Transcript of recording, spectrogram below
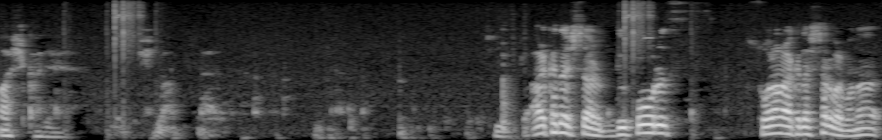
Başkale. Çizgi. Arkadaşlar The Forest soran arkadaşlar var bana.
